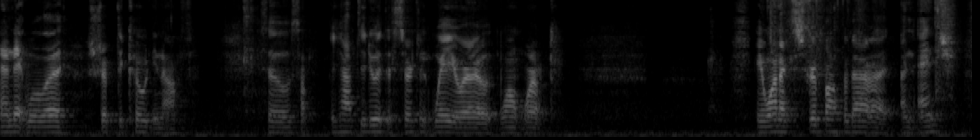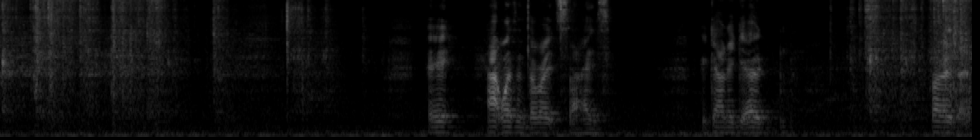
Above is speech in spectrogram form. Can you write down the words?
and it will uh, strip the coating off. So, so you have to do it a certain way or it won't work. You want to strip off about a, an inch. Hey, that wasn't the right size. We gotta go further.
